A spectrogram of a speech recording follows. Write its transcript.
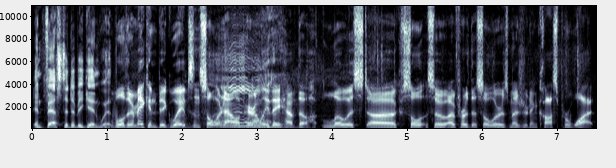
invested to begin with. Well, they're making big waves in solar now. Apparently, they have the lowest uh, sol- So I've heard that solar is measured in cost per watt,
